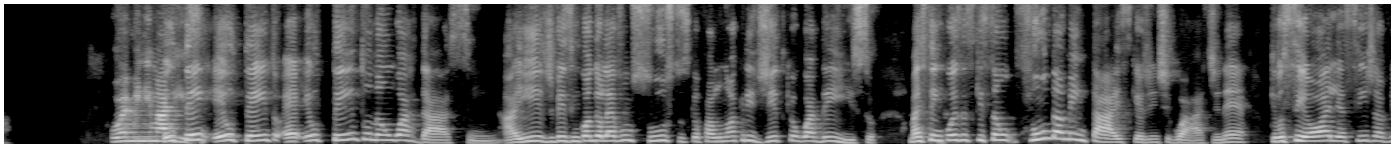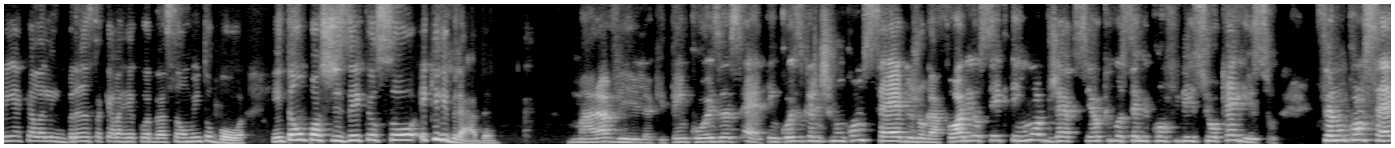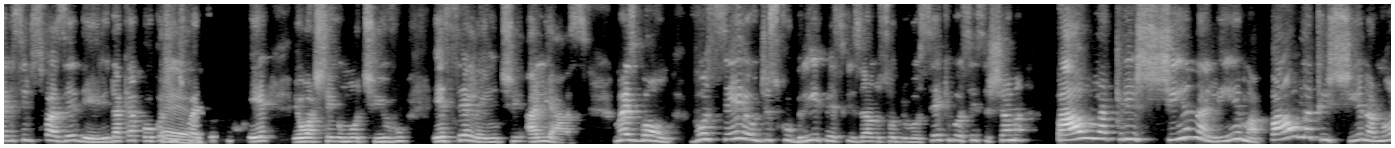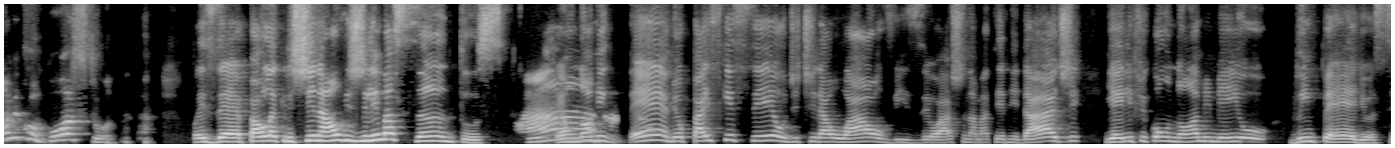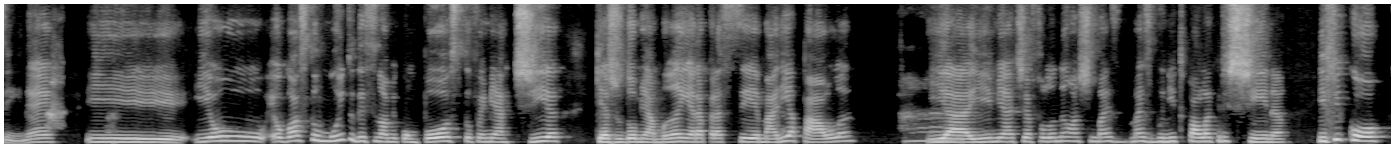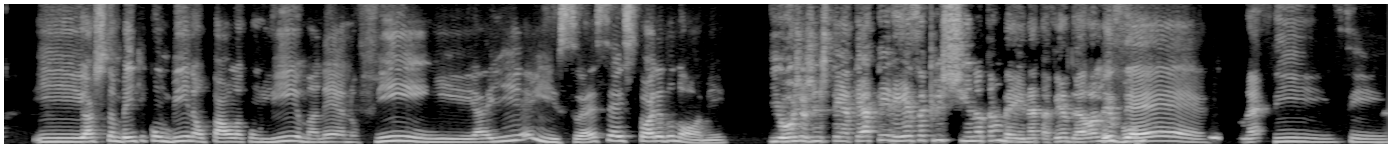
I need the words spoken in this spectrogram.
Ou é minimalista? Eu, eu, tento, é, eu tento não guardar, assim. Aí, de vez em quando, eu levo uns sustos, que eu falo, não acredito que eu guardei isso. Mas tem coisas que são fundamentais que a gente guarde, né? Que você olha assim, já vem aquela lembrança, aquela recordação muito boa. Então, posso dizer que eu sou equilibrada. Maravilha, que tem coisas, é, tem coisas que a gente não consegue jogar fora, e eu sei que tem um objeto seu que você me confidenciou que é isso. Você não consegue se desfazer dele. E daqui a pouco a é. gente vai ver porque eu achei um motivo excelente, aliás. Mas, bom, você, eu descobri pesquisando sobre você que você se chama Paula Cristina Lima. Paula Cristina, nome composto. Pois é, Paula Cristina Alves de Lima Santos. Ah. É um nome. É, meu pai esqueceu de tirar o Alves, eu acho, na maternidade, e aí ele ficou um nome meio do império, assim, né? E, e eu, eu gosto muito desse nome composto, foi minha tia que ajudou minha mãe, era para ser Maria Paula, e aí minha tia falou, não, acho mais, mais bonito Paula Cristina. E ficou. E acho também que combina o Paula com Lima, né, no fim, e aí é isso, essa é a história do nome. E hoje a gente tem até a Tereza Cristina também, né, tá vendo? Ela levou... Pois é, né? sim, sim.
